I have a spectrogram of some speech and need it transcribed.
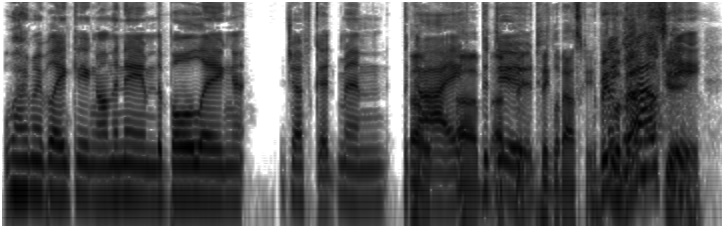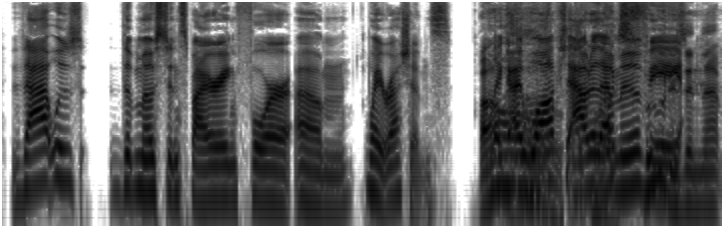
why am I blanking on the name? The bowling, Jeff Goodman, the Oh, guy, uh, the uh, Big- dude, Big, Lebowski. The Big Big Lebowski. That was the most inspiring for um, White Russians. Like, I walked out of that what movie- Food is in that?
